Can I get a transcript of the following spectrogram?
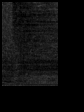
On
